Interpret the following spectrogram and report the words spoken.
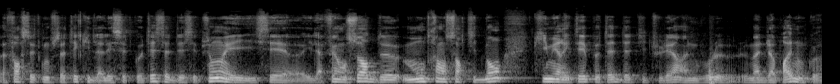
La force est de constater qu'il l'a laissé de côté cette déception et il euh, il a fait en sorte de montrer en sortie de banc qu'il méritait peut-être d'être titulaire à nouveau le, match d'après. Donc euh,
